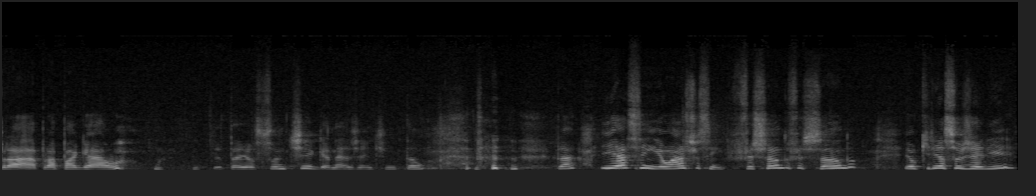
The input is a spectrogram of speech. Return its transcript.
para pagar o, então, eu sou antiga, né, gente? Então, tá? E assim, eu acho assim, fechando, fechando, eu queria sugerir,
